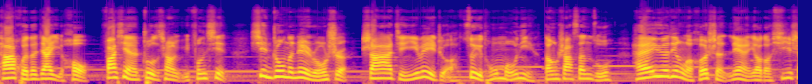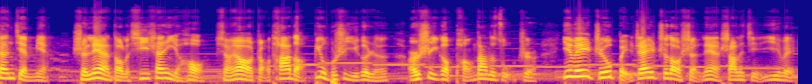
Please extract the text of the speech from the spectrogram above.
他回到家以后，发现柱子上有一封信，信中的内容是杀锦衣卫者罪同谋逆，当杀三族，还约定了和沈炼要到西山见面。沈炼到了西山以后，想要找他的并不是一个人，而是一个庞大的组织，因为只有北斋知道沈炼杀了锦衣卫。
